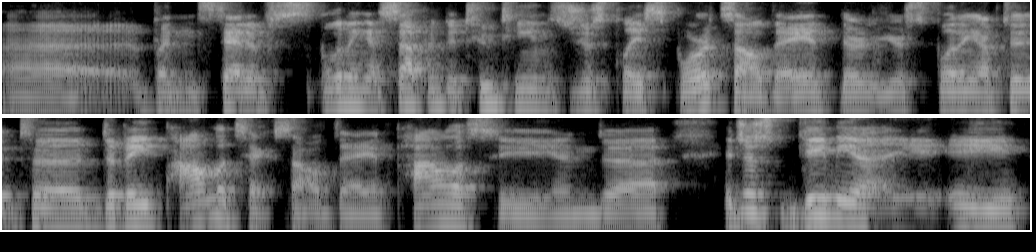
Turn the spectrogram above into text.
uh, but instead of splitting us up into two teams to just play sports all day, you're splitting up to, to debate politics all day and policy. And uh, it just gave me a, a,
